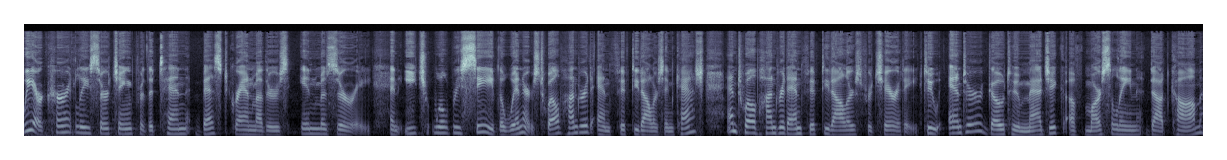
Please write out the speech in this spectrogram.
We are currently searching for the 10 best grandmothers in Missouri, and each will receive the winners $1,250 in cash and $1,250 for charity. To enter, go to magicofmarceline.com.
